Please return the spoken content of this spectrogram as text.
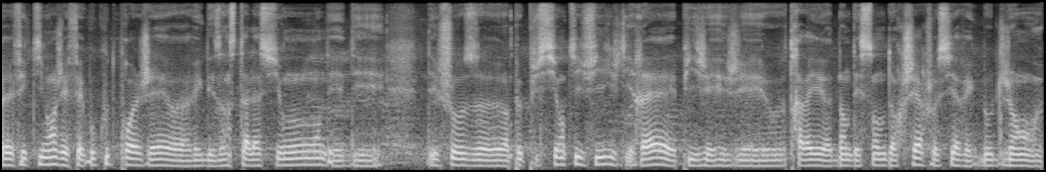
effectivement, j'ai fait beaucoup de projets euh, avec des installations, des, choses euh, un peu plus scientifiques, je dirais. Et puis, j'ai euh, travaillé dans des centres de recherche aussi avec d'autres gens euh,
